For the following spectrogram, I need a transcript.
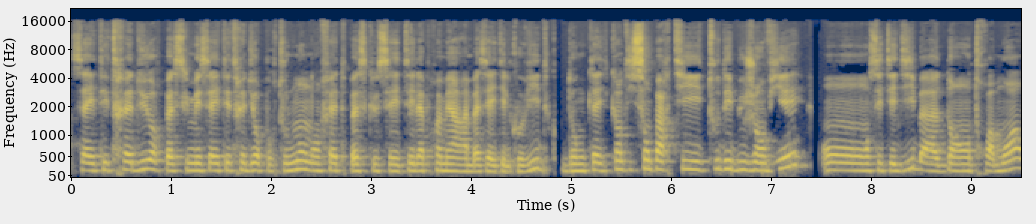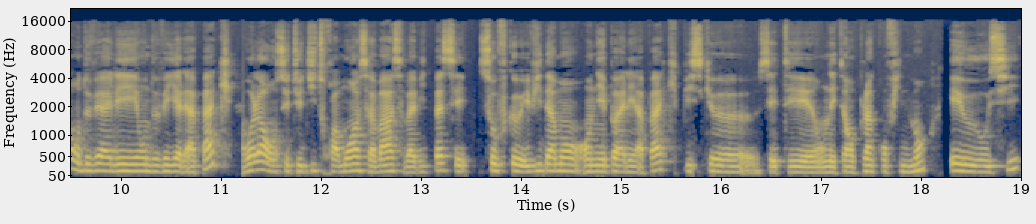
Ça a été très dur parce que mais ça a été très dur pour tout le monde en fait parce que ça a été la première bah ça a été le Covid. Donc quand ils sont partis tout début janvier on, s'était dit bah dans trois mois on devait aller on devait y aller à Pâques. Voilà on s'était dit trois mois ça va ça va vite passer. Sauf que évidemment on n'y est pas allé à Pâques puisque c'était on était en plein confinement. Et eux aussi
